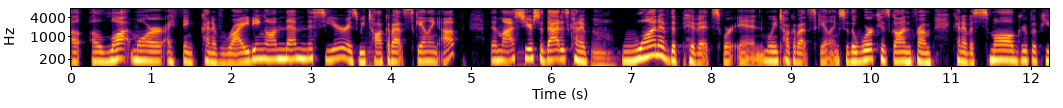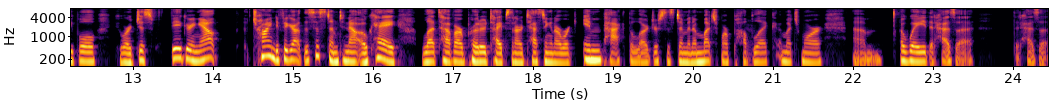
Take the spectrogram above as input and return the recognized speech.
a, a, lot more i think kind of riding on them this year as we mm. talk about scaling up than last year so that is kind of mm. one of the pivots we're in when we talk about scaling so the work has gone from kind of a small group of people who are just figuring out trying to figure out the system to now okay let's have our prototypes and our testing and our work impact the larger system in a much more public a much more um, a way that has a that has a,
